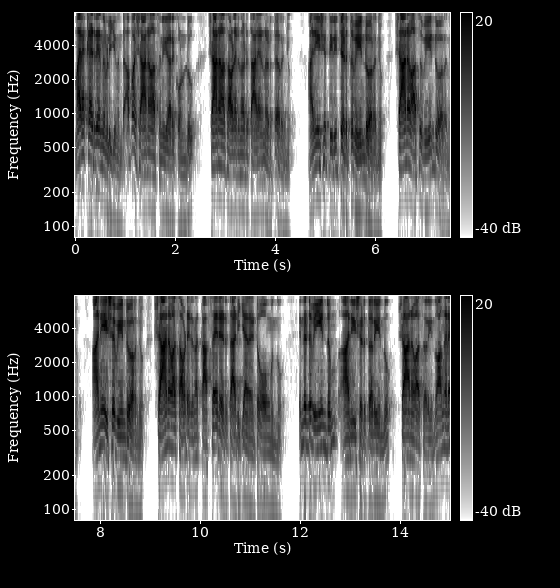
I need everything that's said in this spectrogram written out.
മരക്കരുതേ എന്ന് വിളിക്കുന്നുണ്ട്. അപ്പൊ ഷാനവാസിന് കയറി കൊണ്ടു. ഷാനവാസ് അവിടെ ഇരുന്നൊരു തലേന്ന് എടുത്ത് എറിഞ്ഞു. അനീഷ് തിരിച്ചെടുത്ത് വീണ്ടും എറിഞ്ഞു. ഷാനവാസ് വീണ്ടും എറിഞ്ഞു. അനീഷ് വീണ്ടും എറിഞ്ഞു ഷാനവാസ് അവിടെ ഇരുന്ന കസേര എടുത്ത് അടിക്കാനായിട്ട് ഓങ്ങുന്നു. എന്നിട്ട് വീണ്ടും ആനീഷ് എടുത്ത് എറിയുന്നു. ഷാനവാസ് എറിയുന്നു. അങ്ങനെ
